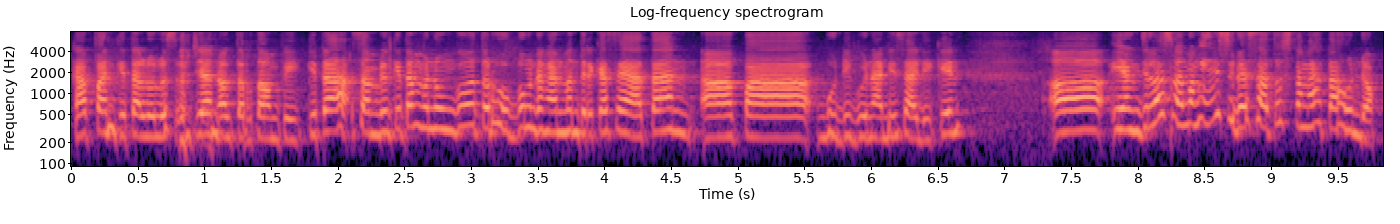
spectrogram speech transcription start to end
Kapan kita lulus ujian, Dr. Tompi? Kita sambil kita menunggu terhubung dengan Menteri Kesehatan uh, Pak Budi Gunadi Sadikin. Uh, yang jelas memang ini sudah satu setengah tahun, dok.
